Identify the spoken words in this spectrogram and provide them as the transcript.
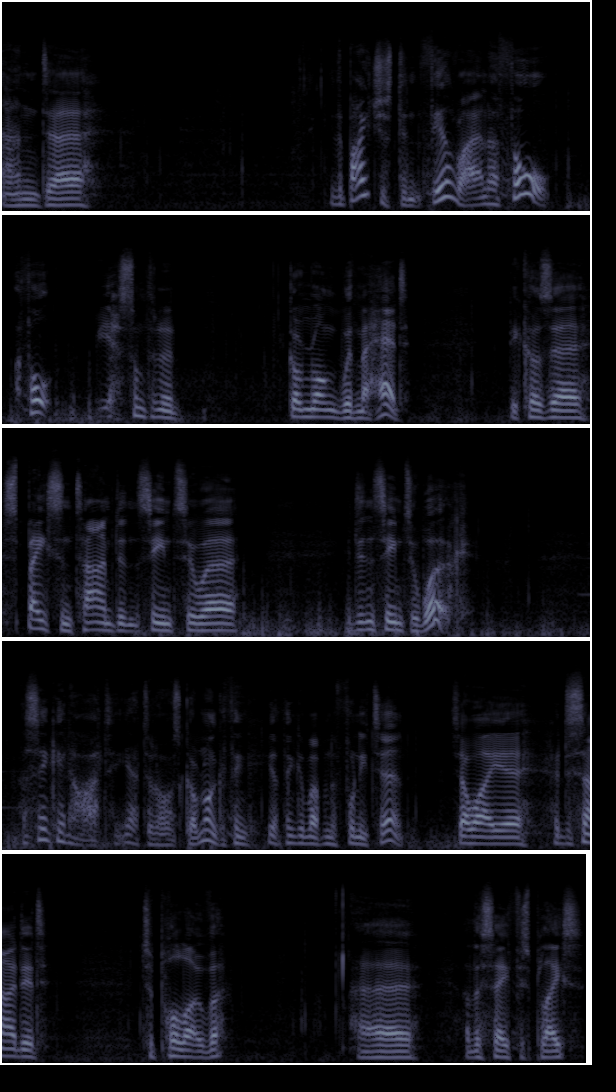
and uh, the bike just didn't feel right. And I thought, I thought, yeah, something had gone wrong with my head because uh, space and time didn't seem to, uh, it didn't seem to work. I was thinking, oh, I, yeah, I don't know what's gone wrong. I think, yeah, I think I'm having a funny turn. So I, uh, I decided to pull over uh, at the safest place.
